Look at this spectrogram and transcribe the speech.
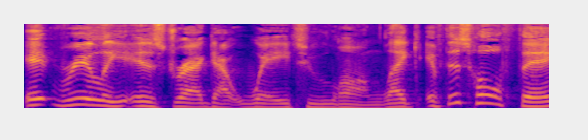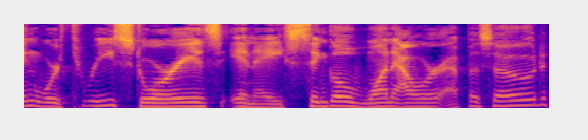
It really is dragged out way too long. Like, if this whole thing were three stories in a single one hour episode,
